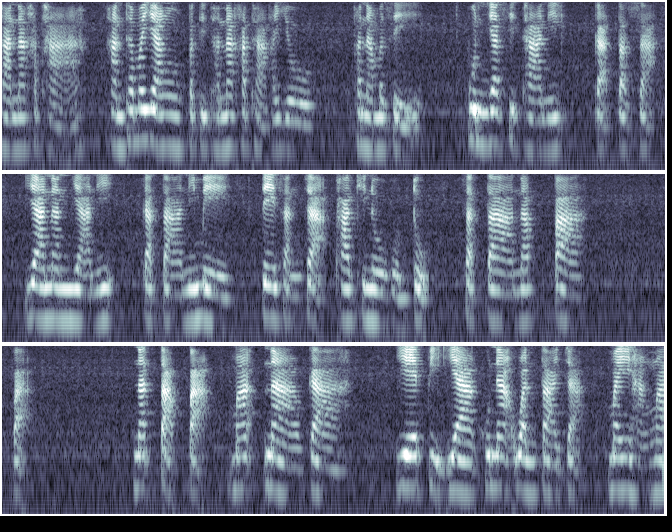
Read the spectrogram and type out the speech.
ทานาคถา หันธรรมยังปฏิทานาคถาคโย พนามเส ปุญญสิทธานิกะตัสสะ ยานัญญานิกตานิเม เตสัญจะ ภาคิโนโหนตุ สัตตานัปปาปะ นัตตปปะมะนากา เยปิยาคุณวันตาจะไมหังมา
